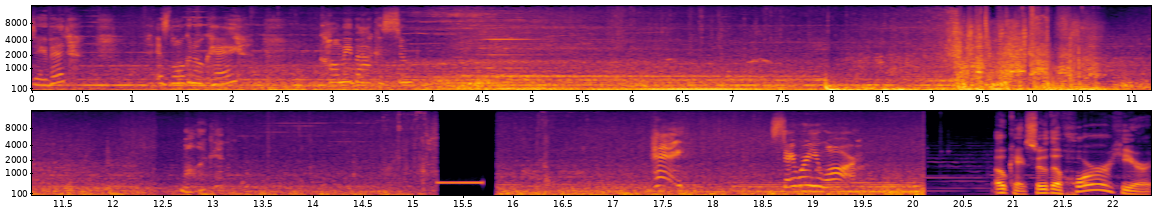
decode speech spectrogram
David? Is Logan okay? Call me back as soon. Okay, so the horror here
